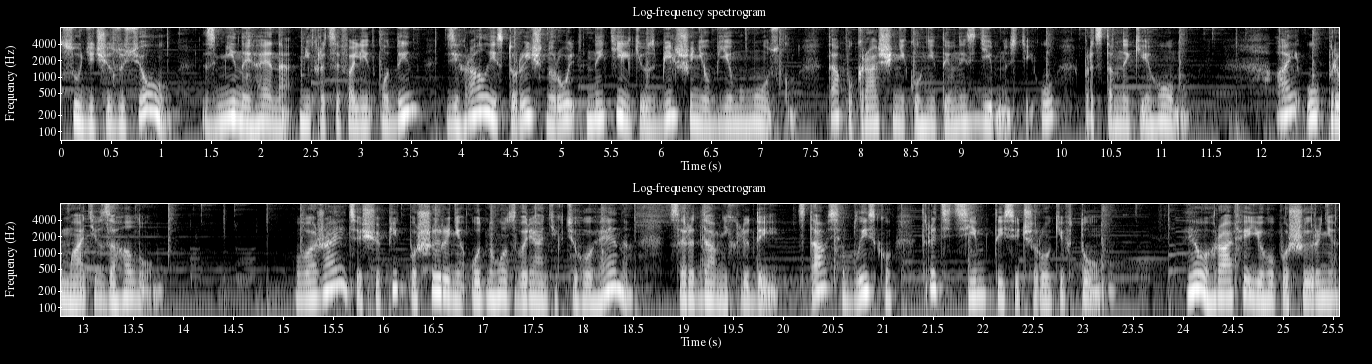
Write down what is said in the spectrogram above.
Судячи з усього, зміни гена мікроцефалін 1 зіграли історичну роль не тільки у збільшенні об'єму мозку та покращенні когнітивних здібностей у представників гому, а й у приматів загалом. Вважається, що пік поширення одного з варіантів цього гена серед давніх людей стався близько 37 тисяч років тому. Географія його поширення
